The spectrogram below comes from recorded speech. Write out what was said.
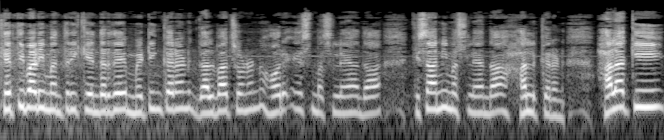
ਖੇਤੀਬਾੜੀ ਮੰਤਰੀ ਕੇਂਦਰ ਦੇ ਮੀਟਿੰਗ ਕਰਨ, ਗੱਲਬਾਤ ਸੁਣਨ ਔਰ ਇਸ ਮਸਲਿਆਂ ਦਾ, ਕਿਸਾਨੀ ਮਸਲਿਆਂ ਦਾ ਹੱਲ ਕਰਨ। ਹਾਲਾਂਕਿ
